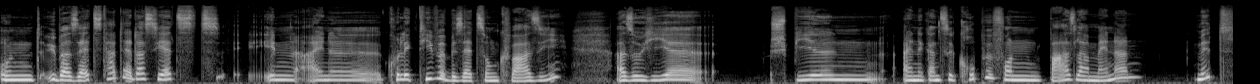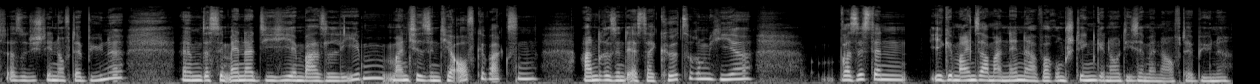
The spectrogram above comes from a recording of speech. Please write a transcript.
Und übersetzt hat er das jetzt in eine kollektive Besetzung quasi. Also hier spielen eine ganze Gruppe von Basler Männern mit, also die stehen auf der Bühne. Ähm, das sind Männer, die hier in Basel leben. Manche sind hier aufgewachsen, andere sind erst seit kürzerem hier. Was ist denn Ihr gemeinsamer Nenner? Warum stehen genau diese Männer auf der Bühne?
